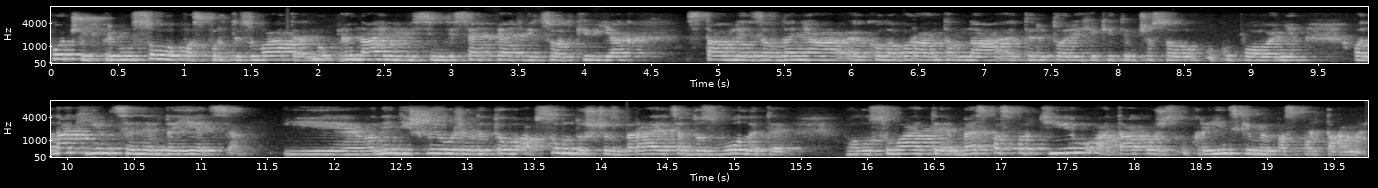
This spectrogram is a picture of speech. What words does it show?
хочуть примусово паспортизувати ну принаймні 85%, як ставлять завдання е, колаборантам на територіях, які тимчасово окуповані. Однак їм це не вдається. І вони дійшли вже до того абсурду, що збираються дозволити голосувати без паспортів, а також з українськими паспортами.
